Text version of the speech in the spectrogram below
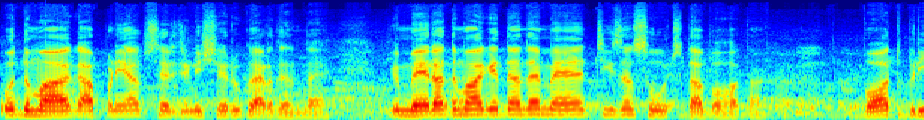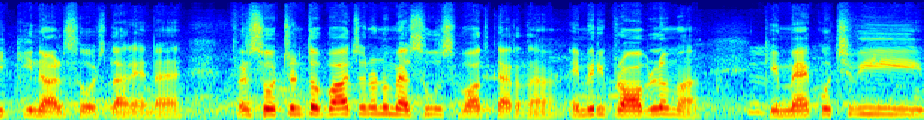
ਉਹ ਦਿਮਾਗ ਆਪਣੇ ਆਪ ਸਿਰਜਣੀ ਸ਼ੁਰੂ ਕਰ ਦਿੰਦਾ ਹੈ। ਕਿ ਮੇਰਾ ਦਿਮਾਗ ਇਦਾਂ ਦਾ ਮੈਂ ਚੀਜ਼ਾਂ ਸੋਚਦਾ ਬਹੁਤ ਹਾਂ। ਬਹੁਤ ਬਰੀਕੀ ਨਾਲ ਸੋਚਦਾ ਰਹਿੰਦਾ ਹੈ। ਫਿਰ ਸੋਚਣ ਤੋਂ ਬਾਅਦ 'ਚ ਉਹਨਾਂ ਨੂੰ ਮਹਿਸੂਸ ਬਹੁਤ ਕਰਦਾ ਇਹ ਮੇਰੀ ਪ੍ਰੋਬਲਮ ਆ ਕਿ ਮੈਂ ਕੁਝ ਵੀ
